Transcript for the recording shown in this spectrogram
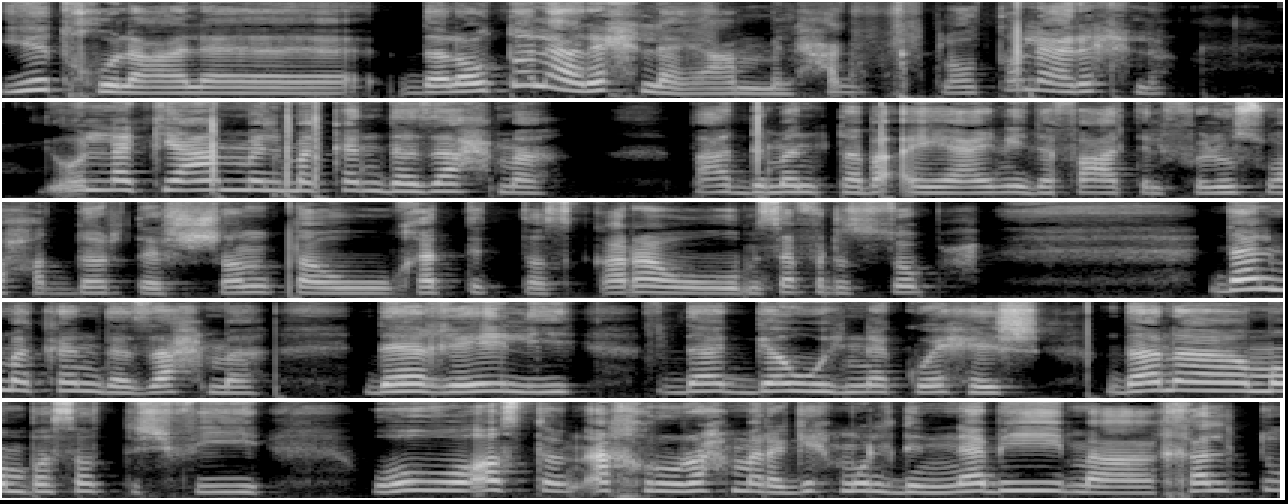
يدخل على ده لو طالع رحلة يا عم الحاج لو طالع رحلة يقول لك يا عم المكان ده زحمة. بعد ما أنت بقى يا عيني دفعت الفلوس وحضرت الشنطة وخدت التذكرة ومسافر الصبح ده المكان ده زحمة ده غالي ده الجو هناك وحش ده أنا ما انبسطتش فيه. وهو أصلا آخره راح مراجيح مولد النبي مع خالته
